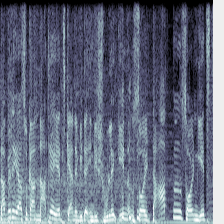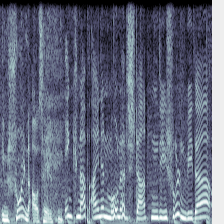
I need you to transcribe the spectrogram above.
Da würde ja sogar Nadja jetzt gerne wieder in die Schule gehen. Soldaten sollen jetzt in Schulen aushelfen. In knapp einem Monat starten die Schulen wieder.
